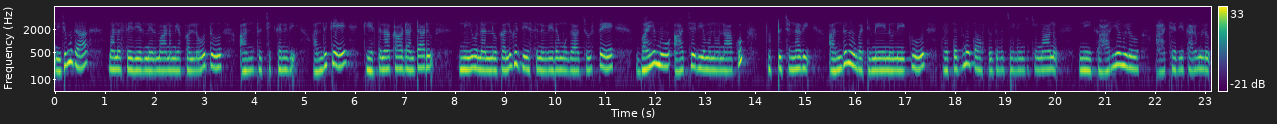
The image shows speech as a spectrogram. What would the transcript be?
నిజంగా మన శరీర నిర్మాణం యొక్క లోతు అంతు చిక్కనిది. అందుకే కీర్తనాకారుడు అంటాడు నీవు నన్ను కలుగు చేసిన విధముగా చూస్తే భయము ఆశ్చర్యమును నాకు పుట్టుచున్నవి. అందును బట్టి నేను నీకు కృతజ్ఞతాస్థుతులు చెల్లించుచున్నాను. నీ కార్యములు ఆశ్చర్యకరములు.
